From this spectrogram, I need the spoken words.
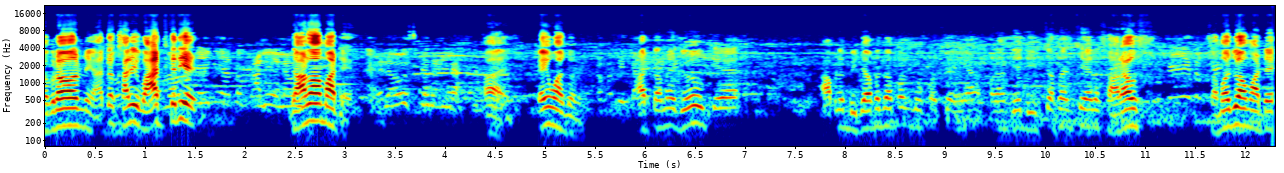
ગભરાવો નહીં. આ તો ખાલી વાત કરીએ જાણવા માટે. હા કઈ વાંધો નહીં. આ તમે જોયું કે આપણે બીજા બધા પણ લોકો છે અહીંયા પણ જે ડિસ્કશન છે એને સારા સમજવા માટે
